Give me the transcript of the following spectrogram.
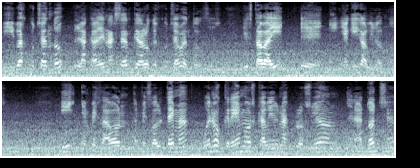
y iba escuchando la cadena SER, que era lo que escuchaba entonces. Y estaba ahí eh, Iñaki Gabilondo. Y empezó el tema. Bueno, creemos que ha habido una explosión en Atocha.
